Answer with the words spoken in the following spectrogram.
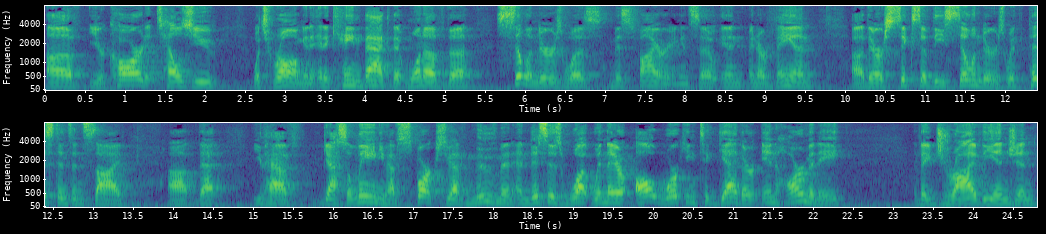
of your card. it tells you what's wrong. And, it came back that one of the cylinders was misfiring. And so in, in our van, uh, there are six of these cylinders with pistons inside uh, that you have gasoline, you have sparks, you have movement. And this is what, when they are all working together in harmony, they drive the engine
